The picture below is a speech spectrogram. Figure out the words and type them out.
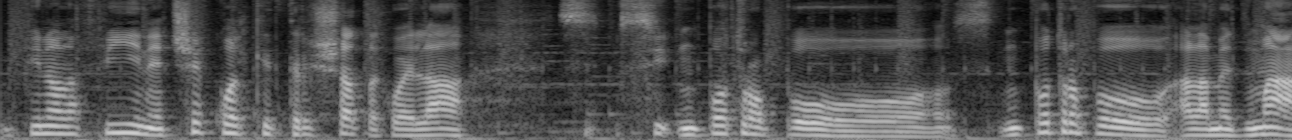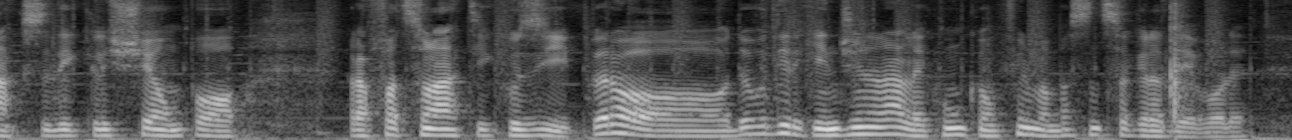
fino alla fine, c'è qualche tresciata qua e là sì, sì, un po' troppo. Un po' troppo alla Mad Max, dei cliché un po' raffazzonati così. Però devo dire che in generale comunque è un film abbastanza gradevole.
